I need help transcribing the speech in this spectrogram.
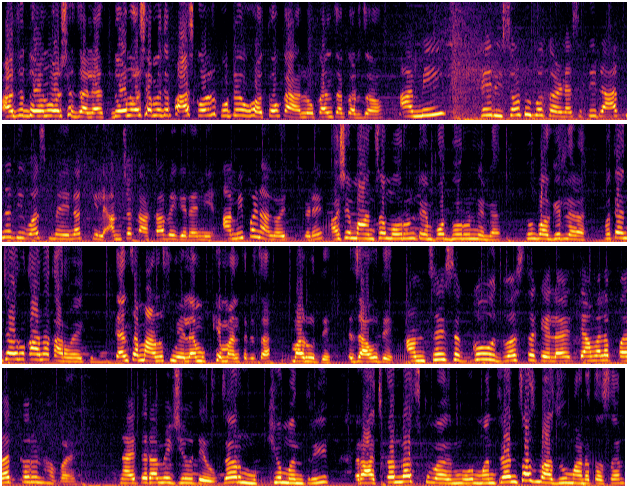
अजून दोन वर्ष झाल्या दोन वर्षामध्ये पाच करोड कुठे होतो का लोकांचा कर्ज? आम्ही हे रिसॉर्ट उभं करण्यासाठी रात न दिवस मेहनत केली. आमच्या काका वगैरेंनी. आम्ही पण आलोय तिकडे. असे माणसं मरून टेम्पोत भरून नेल्यात. तुम्ही बघितलेलं मग त्यांच्यावर का ना कारवाई केली? त्यांचा माणूस मेला मुख्यमंत्रीचा मारू दे जाऊ दे. आमचं हे सगळं उद्ध्वस्त केलंय ते आम्हाला परत करून हवंय. नाहीतर आम्ही जीव देऊ. जर मुख्यमंत्री राजकारणाच मंत्र्यांचाच बाजू मांडत असेल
